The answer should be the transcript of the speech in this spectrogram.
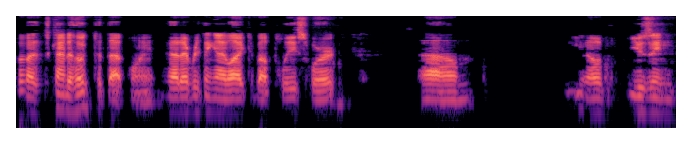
but I was kind of hooked at that point. Had everything I liked about police work. Um, you know, using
